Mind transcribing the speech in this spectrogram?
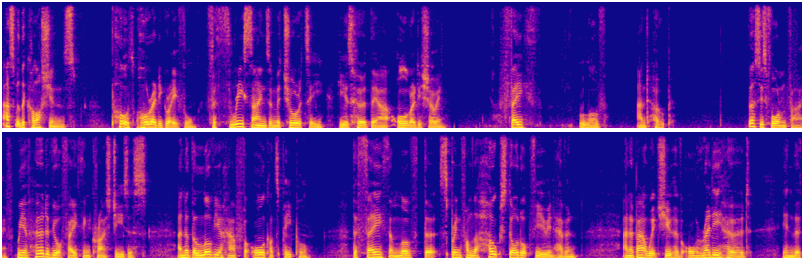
As for the Colossians, Paul's already grateful for three signs of maturity he has heard they are already showing faith, love, and hope. Verses 4 and 5 We have heard of your faith in Christ Jesus and of the love you have for all God's people, the faith and love that spring from the hope stored up for you in heaven and about which you have already heard in the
